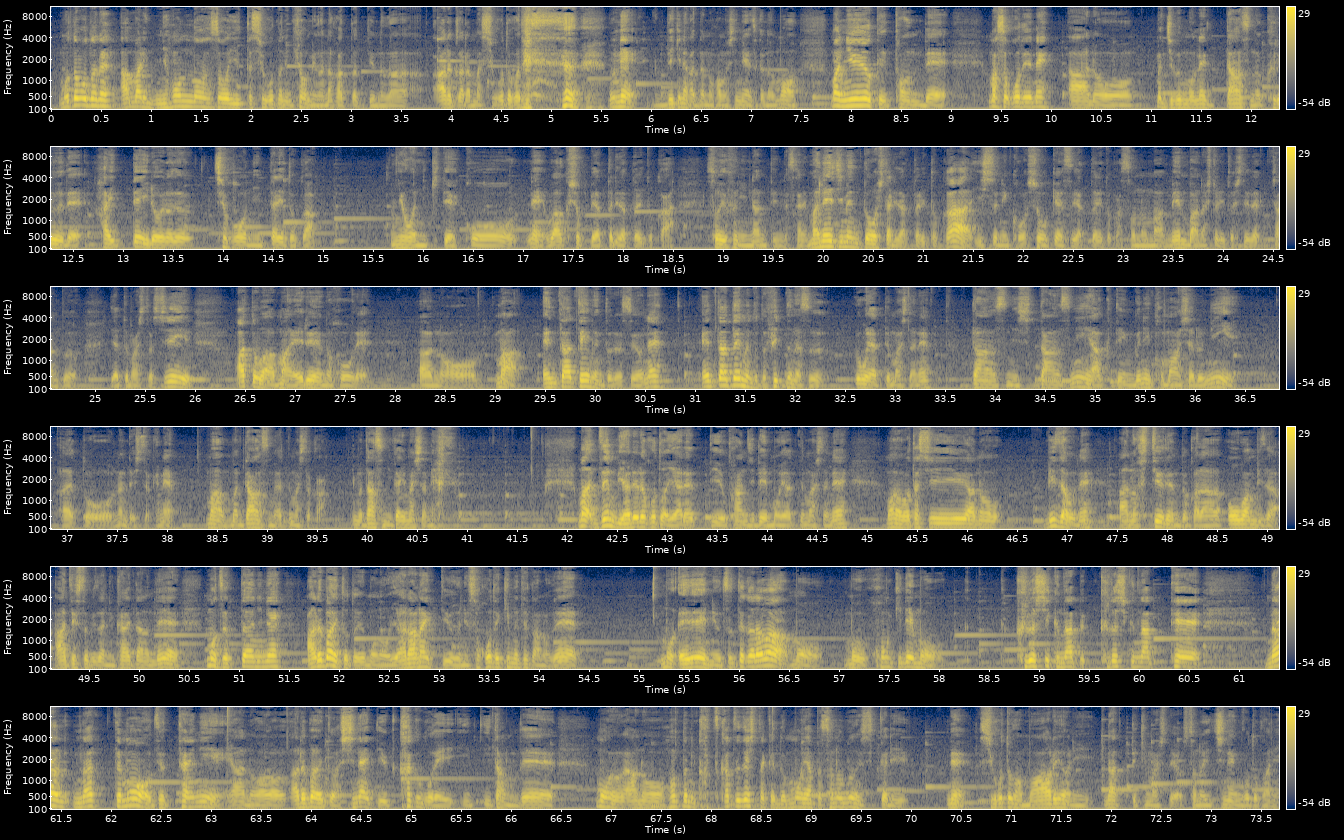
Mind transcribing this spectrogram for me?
もともとねあんまり日本のそういった仕事に興味がなかったっていうのがあるから、まあ、仕事がで ねできなかったのかもしれないですけども、まあ、ニューヨーク飛んで、まあ、そこでねあの、まあ、自分もねダンスのクルーで入っていろいろ地方に行ったりとか日本に来てこうねワークショップやったりだったりとかそういうふうになんていうんですかねマネジメントをしたりだったりとか一緒にこうショーケースやったりとかそのまあメンバーの一人として、ちゃんとやってましたしあとはまあ LA の方であのまあエンターテインメントですよね。エンターテインメントとフィットネスをやってましたね。ダンスにダンスにアクティングにコマーシャルにえっと何でしたっけね。まあまあダンスもやってましたか。今ダンス2回言いましたね。まあ全部やれることはやれっていう感じでもうやってましたね。まあ私あのビザをねあのスチューデントから O1 ビザアーティストビザに変えたのでもう絶対にねアルバイトというものをやらないっていうふうにそこで決めてたのでもう LA に移ってからはもうもう本気でもう苦しくなって苦しくなってななっても絶対にあのアルバイトはしないっていう覚悟でいたのでもうあの本当にカツカツでしたけどもやっぱその分しっかりね仕事が回るようになってきましたよその1年後とかに。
